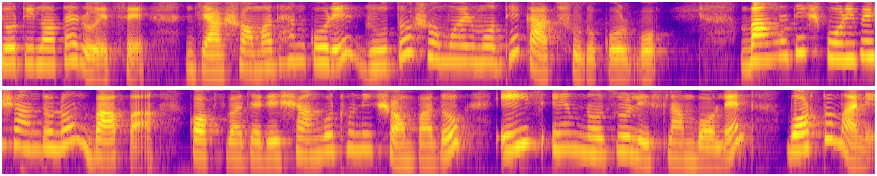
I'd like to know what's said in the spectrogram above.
জটিলতা রয়েছে, যা সমাধান করে দ্রুত সময়ের মধ্যে কাজ শুরু করব। বাংলাদেশ পরিবেশ আন্দোলন, বাপা। কক্সবাজারের সাংগঠনিক সম্পাদক এইচ এম নজরুল ইসলাম বলেন, বর্তমানে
